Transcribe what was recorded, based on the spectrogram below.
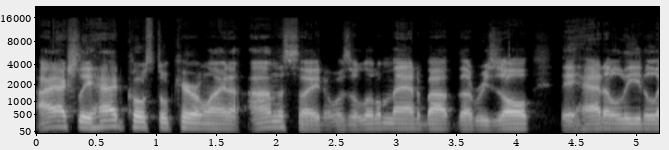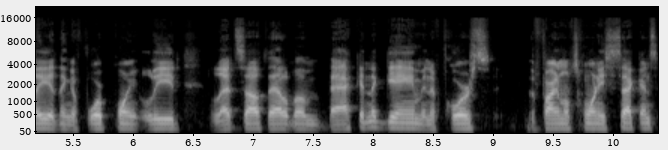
I actually had Coastal Carolina on the site. I was a little mad about the result. They had a lead late, I think a four point lead, let South Alabama back in the game. And of course, the final 20 seconds,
